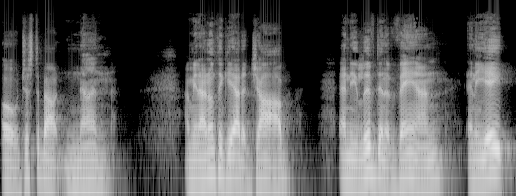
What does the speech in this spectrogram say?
Oh, just about none. I mean, I don't think he had a job, and he lived in a van, and he ate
